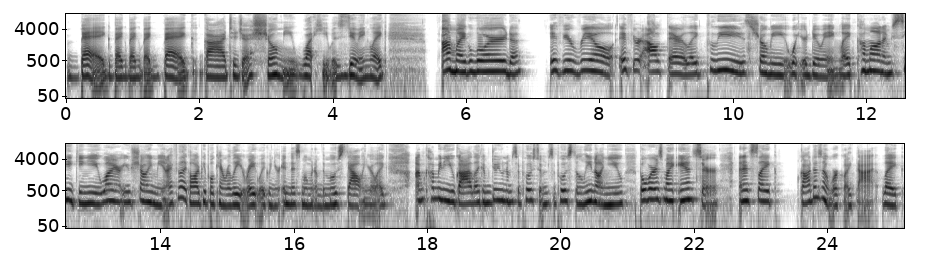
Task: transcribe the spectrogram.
beg, beg, beg, beg, beg God to just show me what He was doing. Like, I'm like, Lord, if you're real, if you're out there, like, please show me what you're doing. Like, come on, I'm seeking you. Why aren't you showing me? And I feel like a lot of people can relate, right? Like, when you're in this moment of the most doubt and you're like, I'm coming to you, God, like, I'm doing what I'm supposed to. I'm supposed to lean on you, but where's my answer? And it's like, God doesn't work like that. Like,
